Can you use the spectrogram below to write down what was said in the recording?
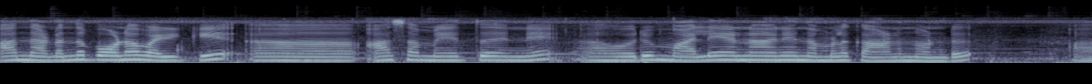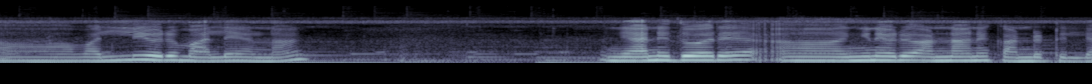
ആ നടന്നു പോണ വഴിക്ക് ആ, സമയത്ത് തന്നെ ഒരു മലയണ്ണാനെ നമ്മൾ കാണുന്നുണ്ട്. വലിയൊരു മലയണ്ണാൻ. ഞാൻ ഇതുവരെ ഇങ്ങനെ ഒരു അണ്ണാനെ കണ്ടിട്ടില്ല.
